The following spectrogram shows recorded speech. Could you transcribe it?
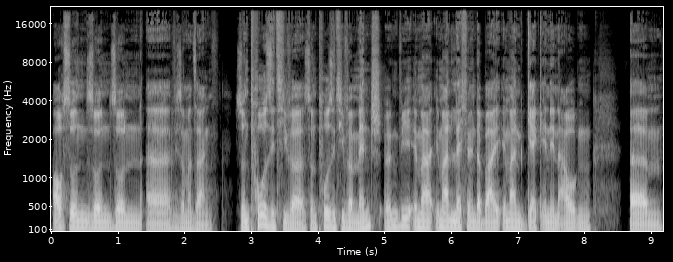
auch so ein, so ein, so ein, äh, wie soll man sagen, so ein positiver, so ein positiver Mensch irgendwie. Immer, immer ein Lächeln dabei, immer ein Gag in den Augen. Ähm,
